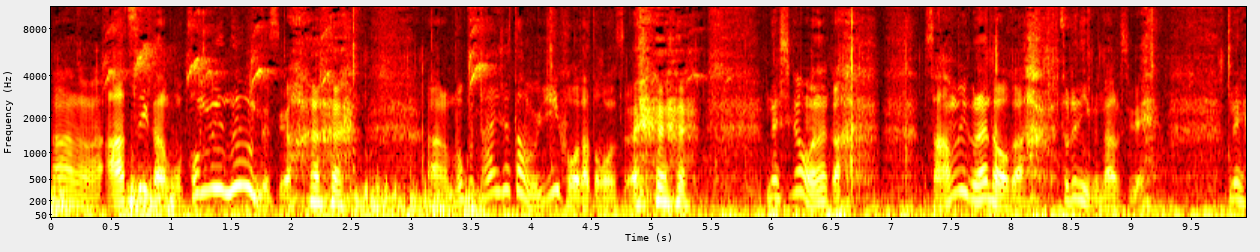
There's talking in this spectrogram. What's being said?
あの暑いからもうコンビニ脱ぐんですよ。あの僕体重多分いい方だと思うんですよね。でしかもなんか寒いぐらいの方がトレーニングになるしね。で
